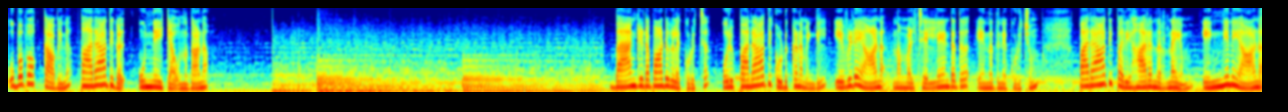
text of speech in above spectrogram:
ഉപഭോക്താവിന് പരാതികൾ ഉന്നയിക്കാവുന്നതാണ്. ബാങ്ക് ഇടപാടുകളെക്കുറിച്ച് ഒരു പരാതി കൊടുക്കണമെങ്കിൽ എവിടെയാണ് നമ്മൾ ചെല്ലേണ്ടത് എന്നതിനെക്കുറിച്ചും പരാതി പരിഹാര നിർണയം എങ്ങനെയാണ്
